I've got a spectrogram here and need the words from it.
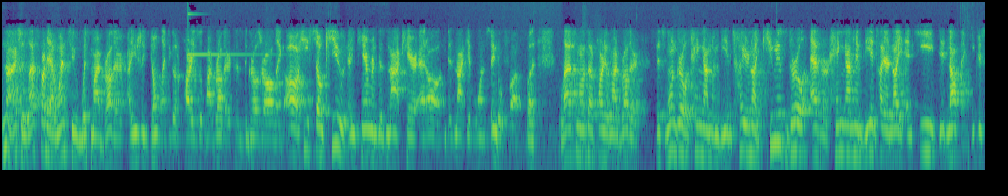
No, actually, last party I went to with my brother, I usually don't like to go to parties with my brother because the girls are all like, "Oh, he's so cute," and Cameron does not care at all. He does not give one single fuck. But last time I was at a party with my brother, this one girl was hanging on him the entire night. Cutest girl ever, hanging on him the entire night, and he did nothing. He just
